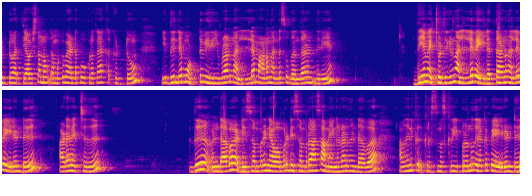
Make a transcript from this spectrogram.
കിട്ടും. അത്യാവശ്യം നമ്മൾ നമുക്ക് വേണ്ട പൂക്കളൊക്കെ കിട്ടും. ഇതിന്റെ മൊട്ട് വിരിയുമ്പോഴാണ് നല്ല മണം നല്ല സുഗന്ധമാണ് ഇതിന്. ഇത് ഞാൻ വെച്ചുകൊടുത്തിരിക്കുന്നത് നല്ല വെയിലത്താണ് നല്ല വെയിലുണ്ട് അവിടെ വെച്ചത്. ഇത് ഉണ്ടാവുക ഡിസംബർ നവംബർ ഡിസംബർ ആ സമയങ്ങളിലാണ് ഇത് ഉണ്ടാവുക. അപ്പോൾ ഇതിന് ക്രിസ്മസ് ക്രീപ്പർ എന്നും ഇതിനൊക്കെ പേരുണ്ട്.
